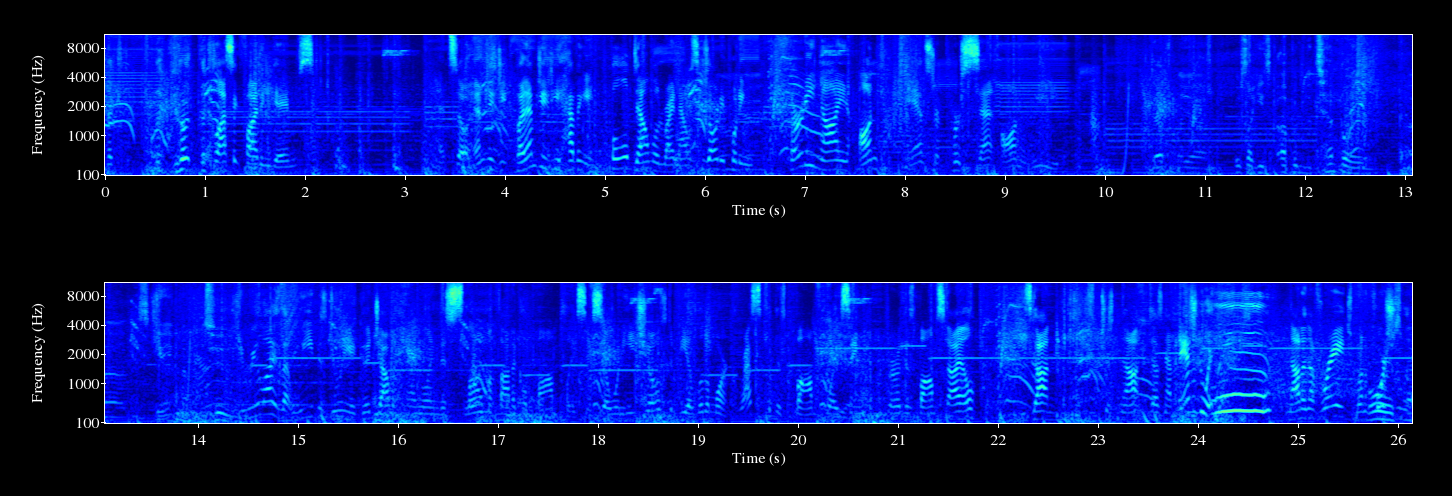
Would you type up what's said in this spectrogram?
The, the good, the classic fighting games. And so MJG, but MJG having a full download right now, so he's already putting 39 unanswered percent on Webe. definitely uh, looks like he's upping the tempo uh, this game number two. He realized that Webe is doing a good job of handling this slow, methodical bomb placing. So when he chose to be a little more aggressive with this bomb placing or this bomb style, he's gotten he's just not doesn't have an answer to it. Ooh! Not enough rage, but unfortunately,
